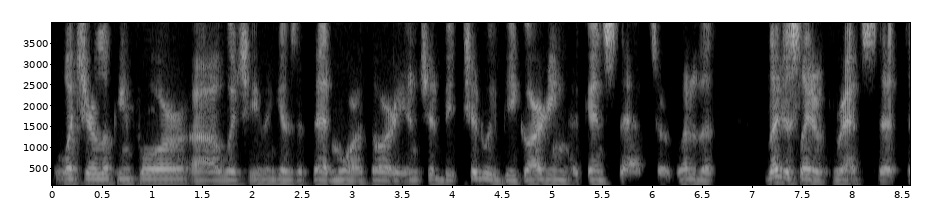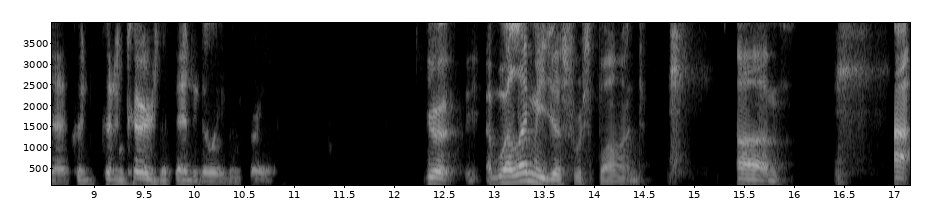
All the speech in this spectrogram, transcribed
what you're looking for, uh, which even gives the Fed more authority? And should be should we be guarding against that? So what are the legislative threats that uh, could could encourage the Fed to go even further? You're, well, let me just respond. Um, I,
